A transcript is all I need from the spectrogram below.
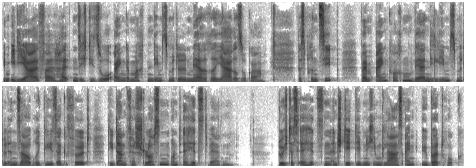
Im Idealfall halten sich die so eingemachten Lebensmittel mehrere Jahre sogar. Das Prinzip, beim Einkochen werden die Lebensmittel in saubere Gläser gefüllt, die dann verschlossen und erhitzt werden. Durch das Erhitzen entsteht nämlich im Glas ein Überdruck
